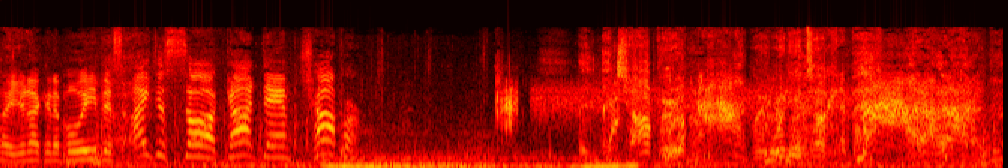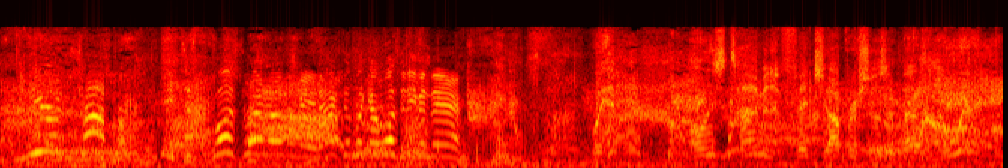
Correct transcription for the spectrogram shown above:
oh, you're not gonna believe this. I just saw a goddamn chopper! A chopper? What, what are you talking about? Huge chopper! It just buzzed right over me and acted like I wasn't even there. Wait, all this time and a Fed chopper shows up out of nowhere?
